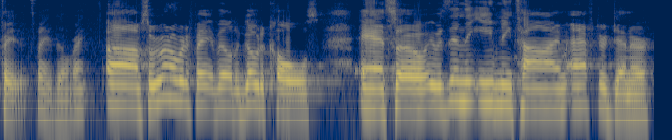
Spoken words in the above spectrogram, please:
Fay- It's Fayetteville, right? Um, so we went over to Fayetteville to go to Kohl's. And so it was in the evening time after dinner,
